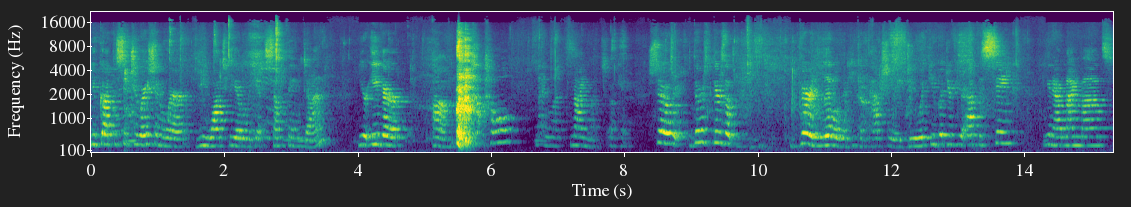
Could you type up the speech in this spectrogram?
you've got the situation where you want to be able to get something done. You're either, um, how how old? Nine months. Nine months, okay. So there's, there's a very little that he can actually do with you, but if you're at the sink, you know, nine months,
